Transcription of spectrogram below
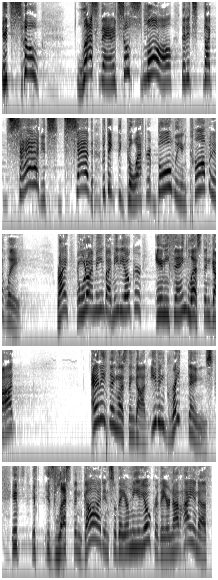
It's so less than, it's so small that it's like sad. It's sad. But they, they go after it boldly and confidently. Right? And what do I mean by mediocre? Anything less than God anything less than God, even great things, if, if it's less than God, and so they are mediocre. They are not high enough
